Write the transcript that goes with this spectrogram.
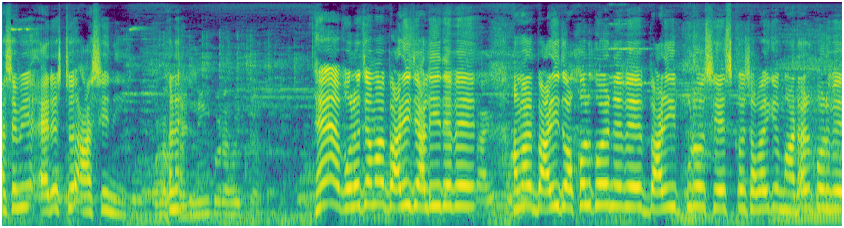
আসামি অ্যারেস্ট আসেনি। মানে হ্যাঁ বলেছে আমার বাড়ি জ্বালিয়ে দেবে। আমার বাড়ি দখল করে নেবে বাড়ি পুরো শেষ করে সবাইকে মার্ডার করবে।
